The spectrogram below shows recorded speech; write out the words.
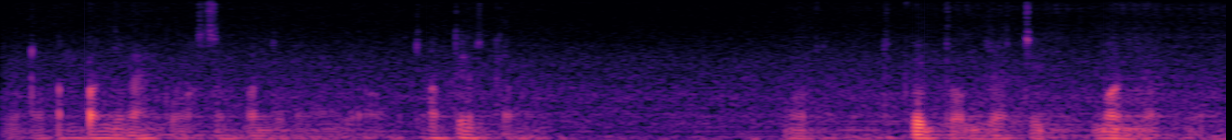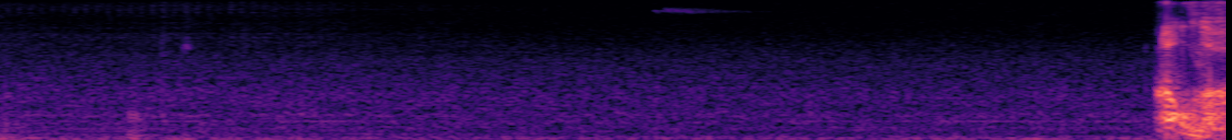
mudahkan panjangan kuasa panjangan ya Allah hadirkan. Mudah-mudahan kita Allah.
